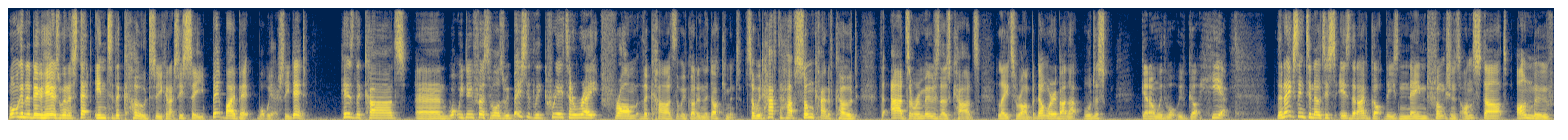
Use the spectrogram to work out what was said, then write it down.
What we're going to do here is we're going to step into the code so you can actually see bit by bit what we actually did. Here's the cards, and what we do first of all is we basically create an array from the cards that we've got in the document. So we'd have to have some kind of code that adds or removes those cards later on, but don't worry about that. We'll just get on with what we've got here. The next thing to notice is that I've got these named functions on start, on move,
